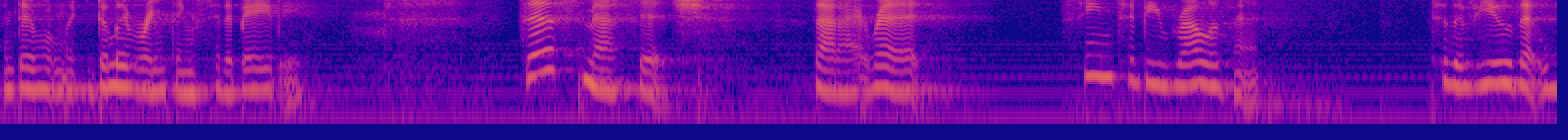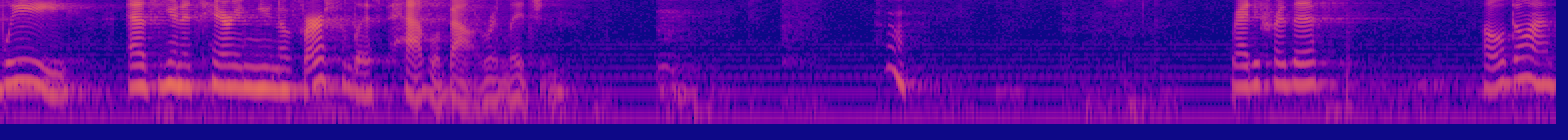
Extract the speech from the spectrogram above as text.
and delivering things to the baby. This message that I read seemed to be relevant to the view that we, as Unitarian Universalists, have about religion. Hmm. Ready for this? Hold on.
